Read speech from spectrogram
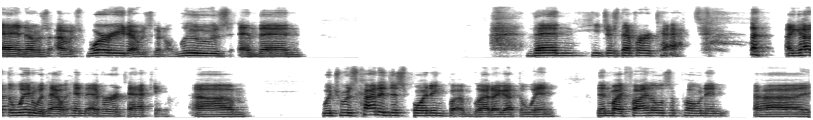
and I was I was worried I was going to lose, and then then he just never attacked. I got the win without him ever attacking, um, which was kind of disappointing, but I'm glad I got the win. Then my finals opponent, uh,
